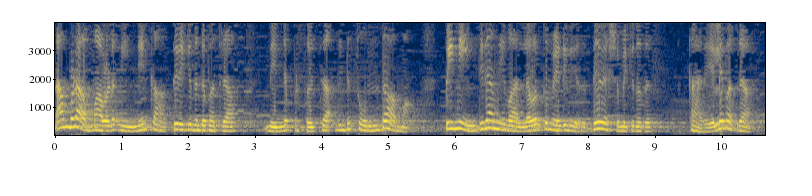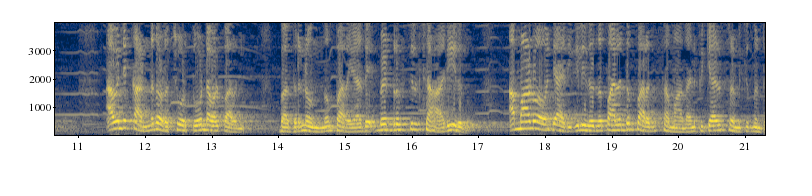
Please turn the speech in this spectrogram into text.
നമ്മുടെ അമ്മ അവിടെ നിന്നെയും കാത്തിരിക്കുന്നുണ്ട് ഭദ്ര. നിന്നെ പ്രസവിച്ച നിന്റെ സ്വന്തം അമ്മ. പിന്നെ എന്തിനാ നീ വല്ലവർക്കും വേണ്ടി വെറുതെ വിഷമിക്കുന്നത്? കരയല്ലേ ഭദ്ര? അവന്റെ കണ്ണ് തുടച്ചു കൊടുത്തുകൊണ്ട് അവൾ പറഞ്ഞു. ഭദ്രൻ ഒന്നും പറയാതെ ബെഡ് റെസ്റ്റിൽ ചാരിയിരുന്നു. അമ്മാളും അവന്റെ അരികിൽ അരികിലിരുന്ന് പലതും പറഞ്ഞ് സമാധാനിപ്പിക്കാൻ ശ്രമിക്കുന്നുണ്ട്.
